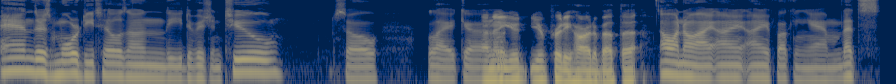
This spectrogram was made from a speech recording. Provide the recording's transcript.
and there's more details on the Division Two. So, like, uh, I know you're you're pretty hard about that. Oh no, I I I fucking am. That's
